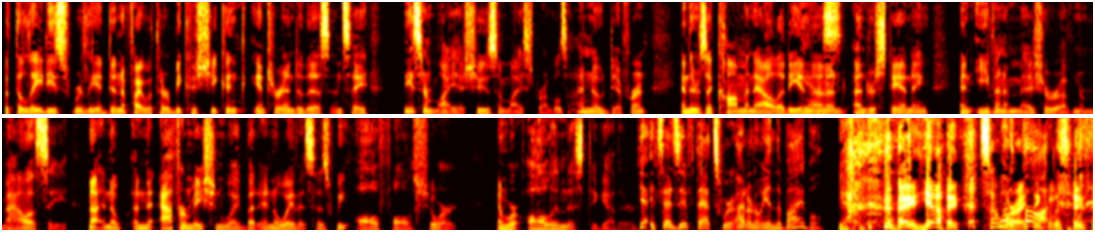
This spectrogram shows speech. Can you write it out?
but the ladies really identify with her because she can enter into this and say, "These are my issues and my struggles. I'm no different." And there's a commonality and yes. an understanding, and even a measure of normalcy, not in a, an affirmation way, but in a way that says we all fall short and we're all in this together. Yeah, it's as if that's where I don't know in the Bible. Yeah, yeah, somewhere I think it was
